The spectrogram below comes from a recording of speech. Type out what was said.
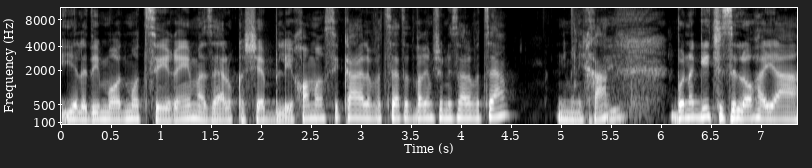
ילדים מאוד מאוד צעירים, אז היה לו קשה בלי חומר סיכה לבצע את הדברים שהוא ניסה לבצע, אני מניחה. Okay. אוקיי. בוא נגיד שזה לא היה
